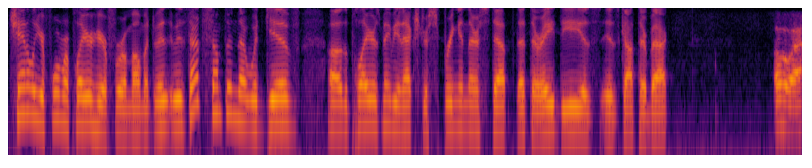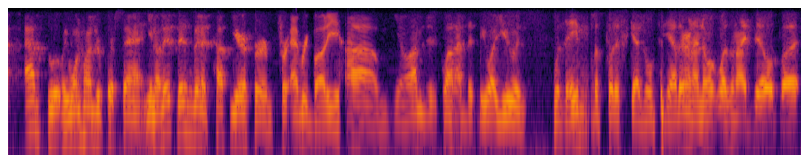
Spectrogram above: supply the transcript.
channel your former player here for a moment. Is, is that something that would give? Uh, the players maybe an extra spring in their step that their AD is is got their back? Oh, absolutely, 100%. You know, this, this has been a tough year for for everybody. Um, you know, I'm just glad that BYU is was able to put a schedule together, and I know it wasn't ideal, but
